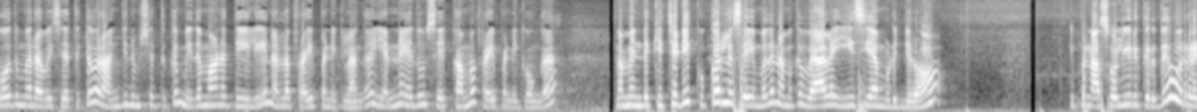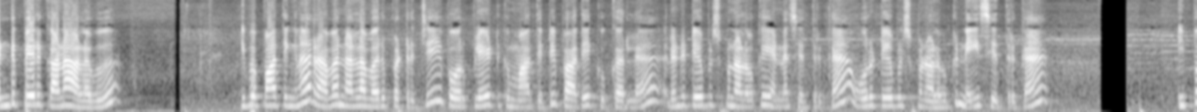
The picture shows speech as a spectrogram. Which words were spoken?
கோதுமை ரவை சேர்த்துட்டு ஒரு அஞ்சு நிமிஷத்துக்கு மிதமான தீயிலேயே நல்லா ஃப்ரை பண்ணிக்கலாங்க. எண்ணெய் எதுவும் சேர்க்காம ஃப்ரை பண்ணிக்கோங்க. நம்ம இந்த கிச்சடி குக்கரில் செய்யும்போது நமக்கு வேலை ஈஸியாக முடிஞ்சிடும் இப்போ நான் சொல்லியிருக்கிறது ஒரு ரெண்டு பேருக்கான அளவு. இப்போ பார்த்தீங்கன்னா ரவை நல்லா வறுபட்டுருச்சு. இப்போ ஒரு பிளேட்டுக்கு மாற்றிட்டு இப்போ அதே குக்கரில் ரெண்டு டேபிள் ஸ்பூன் அளவுக்கு எண்ணெய் சேர்த்துருக்கேன். ஒரு டேபிள் ஸ்பூன் அளவுக்கு நெய் சேர்த்துருக்கேன். இப்போ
